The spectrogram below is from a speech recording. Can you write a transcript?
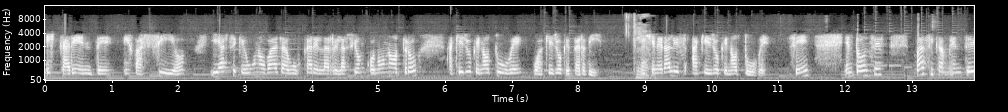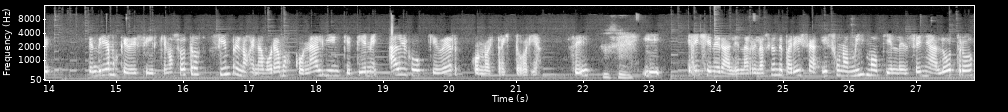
es carente, es vacío y hace que uno vaya a buscar en la relación con un otro aquello que no tuve o aquello que perdí. En general es aquello que no tuve. ¿Sí? Entonces, básicamente tendríamos que decir que nosotros siempre nos enamoramos con alguien que tiene algo que ver con nuestra historia, ¿sí? Y en general, en la relación de pareja es uno mismo quien le enseña al otro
